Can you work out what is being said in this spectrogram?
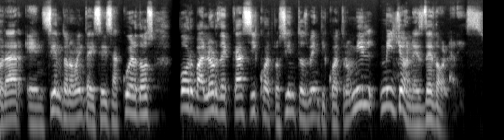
asesorar en 196 acuerdos por valor de casi 424 mil millones de dólares.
